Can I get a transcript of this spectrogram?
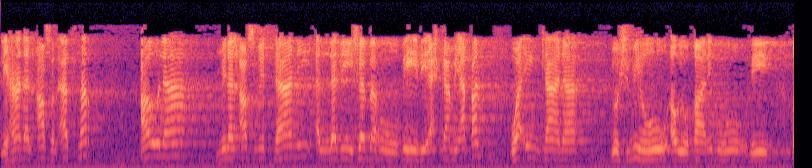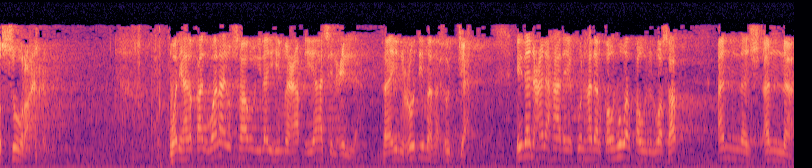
لهذا الأصل أكثر أولى من الأصل الثاني الذي شبهه به في أحكامه أقل وإن كان يشبهه أو يقاربه في الصورة. ولهذا قال ولا يصار إليه مع قياس العلة فإن عدم فحجة. إذا على هذا يكون هذا القول هو القول الوسط. أن أن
